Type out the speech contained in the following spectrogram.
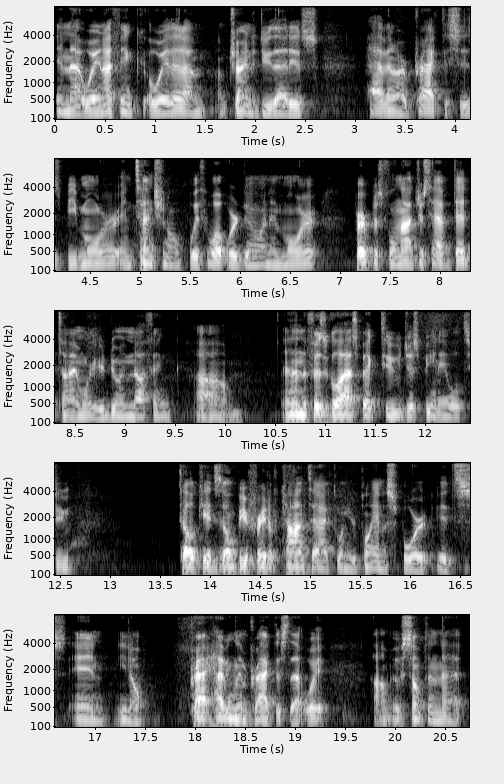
in that way. And I think a way that I'm I'm trying to do that is having our practices be more intentional with what we're doing and more purposeful, not just have dead time where you're doing nothing. Um, and then the physical aspect too, just being able to tell kids don't be afraid of contact when you're playing a sport. It's and you know pra- having them practice that way. Um, it was something that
